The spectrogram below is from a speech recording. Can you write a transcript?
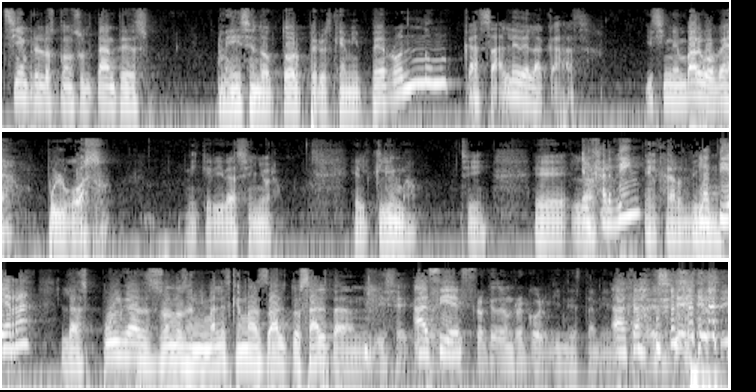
Siempre los consultantes me dicen, doctor, pero es que mi perro nunca sale de la casa. Y sin embargo, vea, pulgoso. Mi querida señora, el clima, ¿sí? Eh, El jardín, El jardín. la tierra. Las pulgas son los animales que más alto saltan, dice. Así Creo- es. Creo que es un récord Guinness también. Ajá. Sí.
